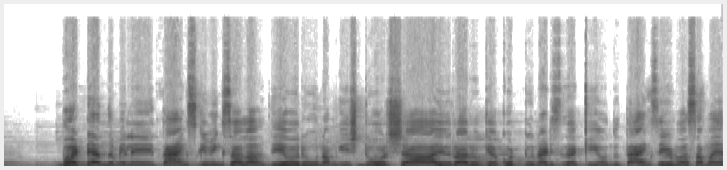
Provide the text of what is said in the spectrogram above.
ಬರ್ಡೇ ಅಂದ ಮೇಲೆ ಥ್ಯಾಂಕ್ಸ್ ಗಿವಿಂಗ್ಸ್ ಅಲ್ಲ ದೇವರು ನಮ್ಗೆ ಇಷ್ಟು ವರ್ಷ ಆಯುರಾರೋಗ್ಯ ಕೊಟ್ಟು ನಡೆಸಿದಕ್ಕೆ ಒಂದು ಥ್ಯಾಂಕ್ಸ್ ಹೇಳುವ ಸಮಯ.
